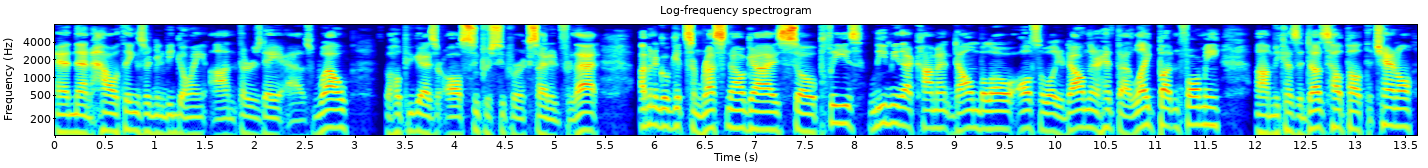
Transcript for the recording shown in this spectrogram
and then how things are going to be going on Thursday as well. So I hope you guys are all super, super excited for that. I'm going to go get some rest now, guys. So please leave me that comment down below. Also, while you're down there, hit that like button for me um, because it does help out the channel.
